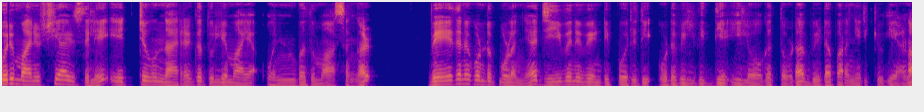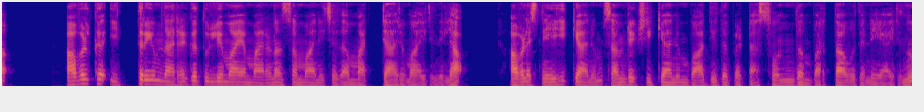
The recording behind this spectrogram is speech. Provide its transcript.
ഒരു മനുഷ്യായുസിലെ ഏറ്റവും നരകതുല്യമായ ഒൻപത് മാസങ്ങൾ വേദന കൊണ്ട് പുളഞ്ഞ് ജീവനു വേണ്ടി പൊരുതി ഒടുവിൽ വിദ്യ ഈ ലോകത്തോട് വിട പറഞ്ഞിരിക്കുകയാണ്. അവൾക്ക് ഇത്രയും നരകതുല്യമായ മരണം സമ്മാനിച്ചത് മറ്റാരുമായിരുന്നില്ല. അവളെ സ്നേഹിക്കാനും സംരക്ഷിക്കാനും ബാധ്യതപ്പെട്ട സ്വന്തം ഭർത്താവ് തന്നെയായിരുന്നു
